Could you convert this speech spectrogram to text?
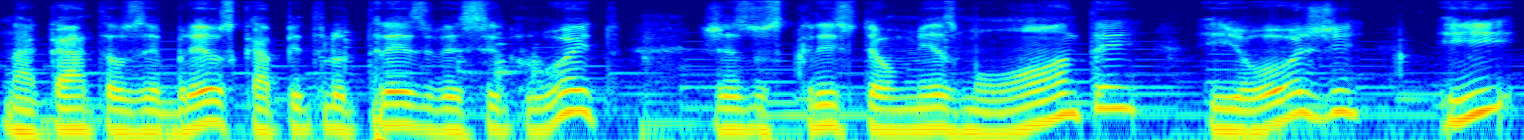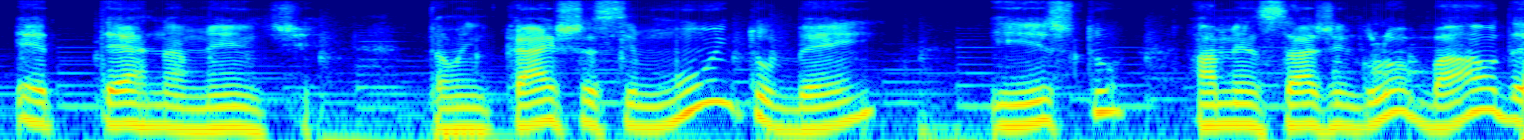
na carta aos Hebreus, capítulo 13, versículo 8? Jesus Cristo é o mesmo ontem e hoje e eternamente. Então encaixa-se muito bem isto a mensagem global da,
